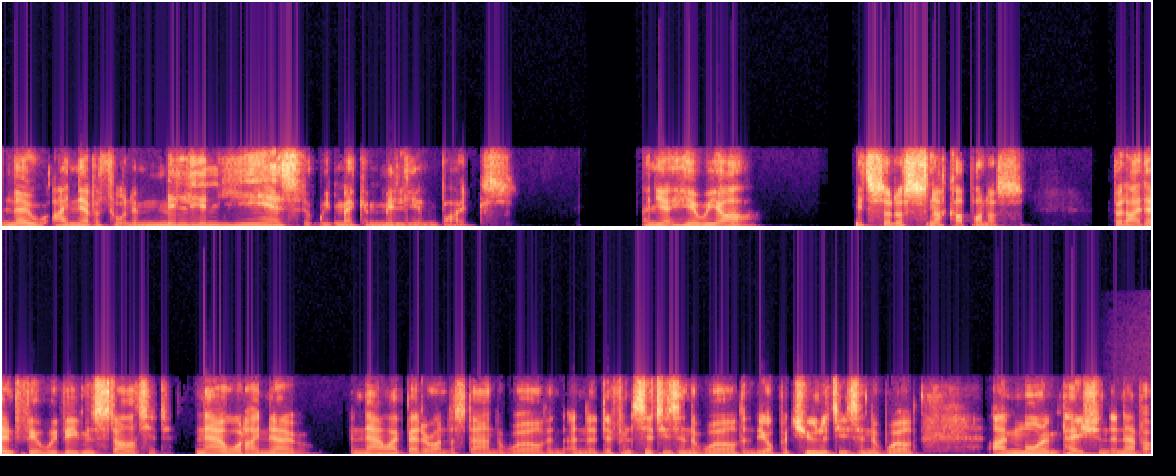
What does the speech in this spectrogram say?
no, I never thought in a million years that we'd make a million bikes. And yet here we are. It's sort of snuck up on us. But I don't feel we've even started. Now, what I know, and now I better understand the world and, and the different cities in the world and the opportunities in the world, I'm more impatient than ever.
